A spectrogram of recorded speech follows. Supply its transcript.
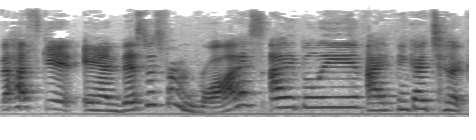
basket and this was from Ross, I believe. I think I took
